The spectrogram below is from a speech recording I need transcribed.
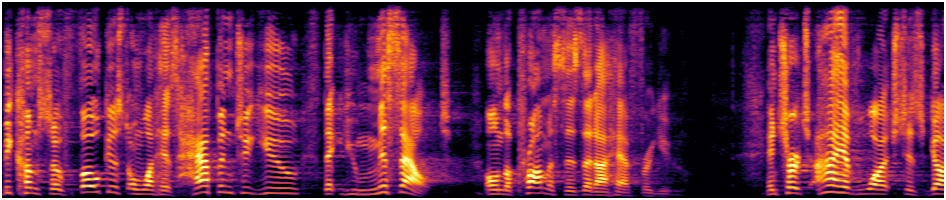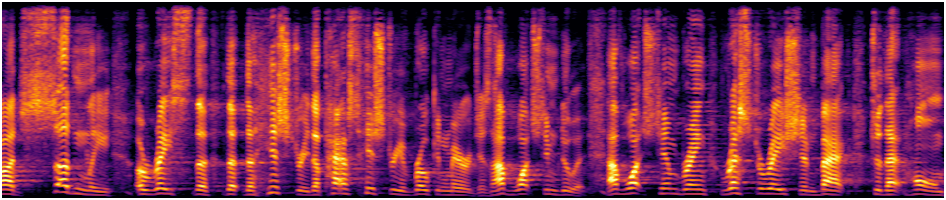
become so focused on what has happened to you that you miss out on the promises that I have for you. And, church, I have watched as God suddenly erased the, the, the, history, the past history of broken marriages. I've watched Him do it. I've watched Him bring restoration back to that home.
